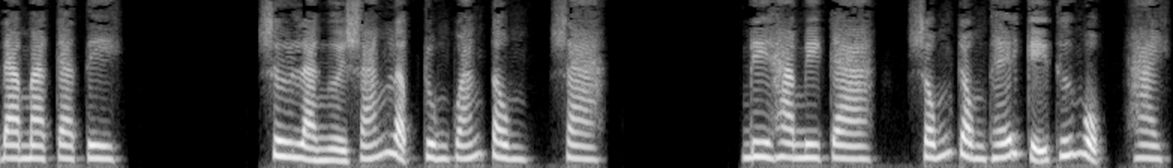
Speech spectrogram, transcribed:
Damakati. Sư là người sáng lập Trung Quán Tông, Sa. Nihamika, sống trong thế kỷ thứ 1, 2.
